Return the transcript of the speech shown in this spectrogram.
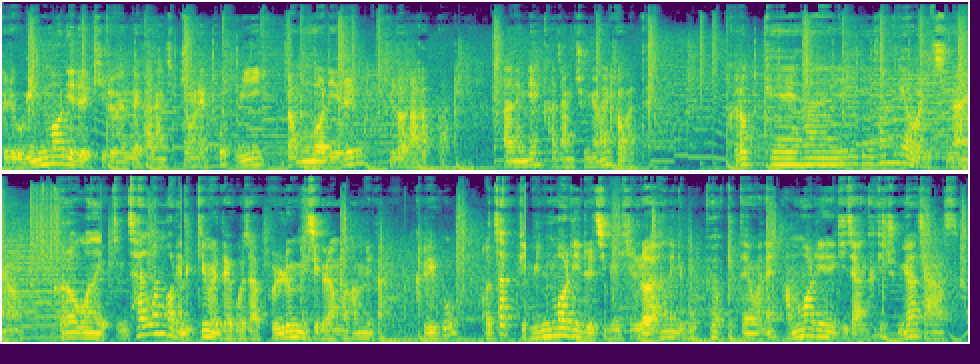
그리고 윗머리를 기르는데 가장 집중을 했고 위 옆머리를 길러 나갔다. 라는 게 가장 중요할 것 같아요. 그렇게 한 1, 2, 3개월이 지나요. 그러고는 좀 찰랑거리는 느낌을 내고자 볼륨 매직을 한번 합니다. 그리고 어차피 윗머리를 지금 길러야 하는 게 목표였기 때문에 앞머리 기장은 크게 중요하지 않았어요.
